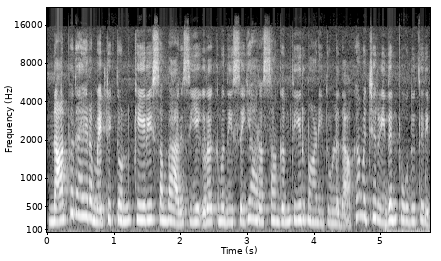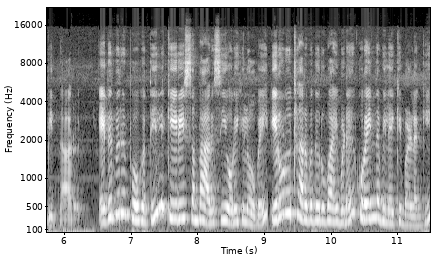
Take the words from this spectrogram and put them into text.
நாற்பதாயிரம் மெட்ரிக் டன் கேரி சம்பா அரிசியை இறக்குமதி செய்ய அரசாங்கம் தீர்மானித்துள்ளதாக அமைச்சர் இதன்போது தெரிவித்தார். எதிர்வரும் போகத்தில் கீரை சம்பா அரிசி ஒரு கிலோவை இருநூற்று அறுபது ரூபாய் விட குறைந்த விலைக்கு வழங்கி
